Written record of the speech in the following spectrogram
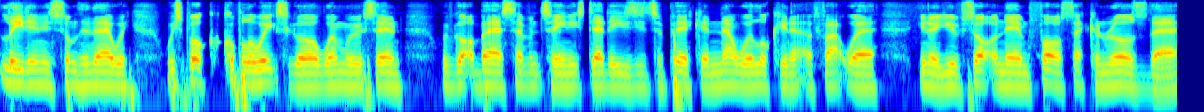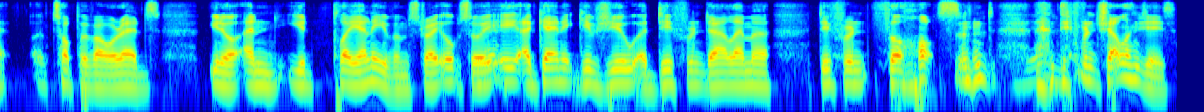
leading is something there. We we spoke a couple of weeks ago when we were saying we've got a bare 17. It's dead easy to pick, and now we're looking at a fact where you know you've sort of named four second rows there, on top of our heads, you know, and you'd play any of them straight up. So yeah. it, again, it gives you a different dilemma, different thoughts, and, yeah. and, different challenges.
